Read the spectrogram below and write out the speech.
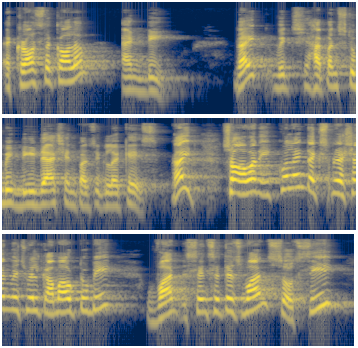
across the column and D right which happens to be D dash in particular case right. So, our equivalent expression which will come out to be 1 since it is 1 so C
